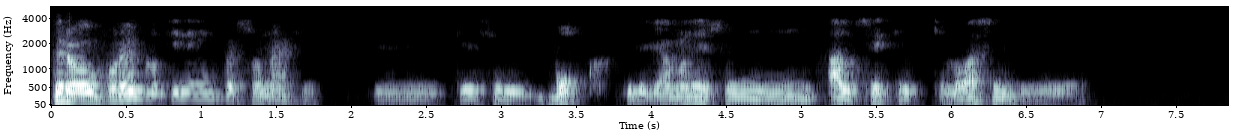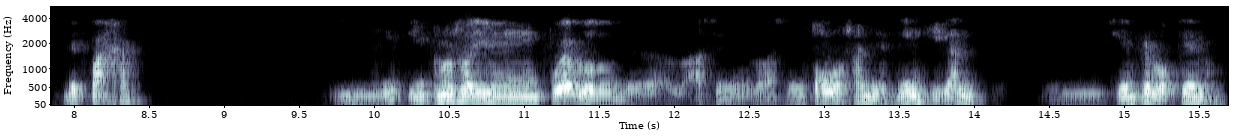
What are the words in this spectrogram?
Pero, por ejemplo, tiene un personaje que es el bok, que le llaman, es un alce que, lo hacen de, de paja. Y incluso hay un pueblo donde lo hacen, lo todos los años, bien gigante, y siempre lo queman.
